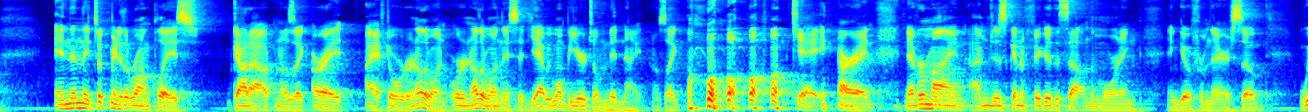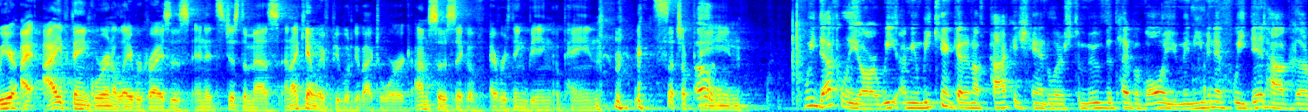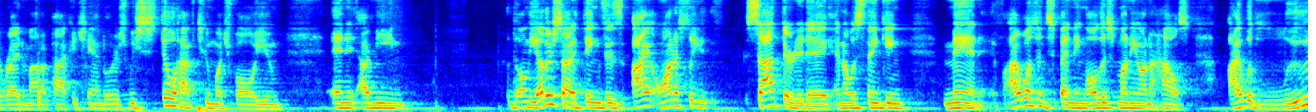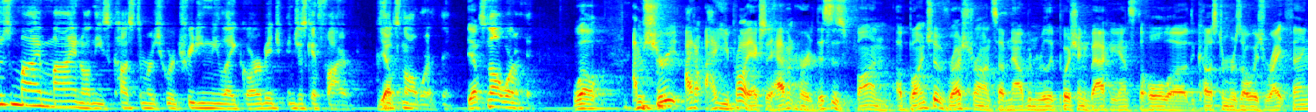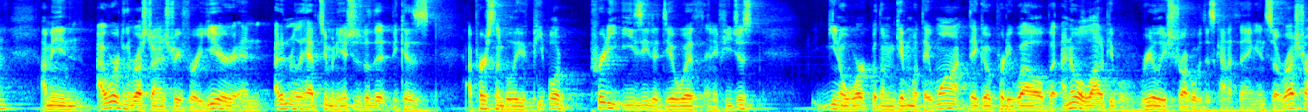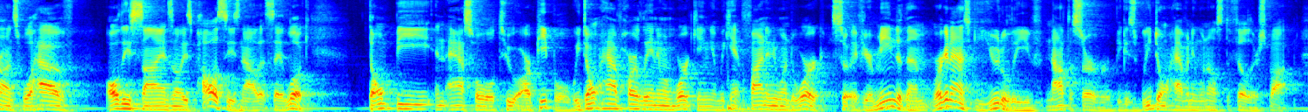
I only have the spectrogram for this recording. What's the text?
And then they took me to the wrong place, got out, and I was like, all right, I have to order another one. Order another one. They said, yeah, we won't be here till midnight. I was like, oh, okay, all right, never mind. I'm just going to figure this out in the morning and go from there. So we are, I, I think we're in a labor crisis and it's just a mess. And I can't wait for people to get back to work. I'm so sick of everything being a pain. it's such a Oh. We definitely are. We, I mean, we can't get enough package handlers to move the type of volume. And even if we did have the right amount of package handlers, we still have too much volume. And I mean, on the other side of things is I honestly sat there today and I was thinking, man, if I wasn't spending all this money on a house, I would lose my mind on these customers who are treating me like garbage and just get fired. Yep. It's not worth it. Yep. It's not worth it. Well, I'm sure I don't. I, you probably actually haven't heard. This is fun. A bunch of restaurants have now been really pushing back against the whole uh, "the customer's always right" thing. I mean, I worked in the restaurant industry for a year, and I didn't really have too many issues with it because I personally believe people are pretty easy to deal with, and if you just you know work with them, give them what they want, they go pretty well. But I know a lot of people really struggle with this kind of thing, and so restaurants will have all these signs and all these policies now that say, "Look, don't be an asshole to our people. We don't have hardly anyone working and we can't find anyone to work. So if you're mean to them, we're going to ask you to leave, not the server, because we don't have anyone else to fill their spot.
